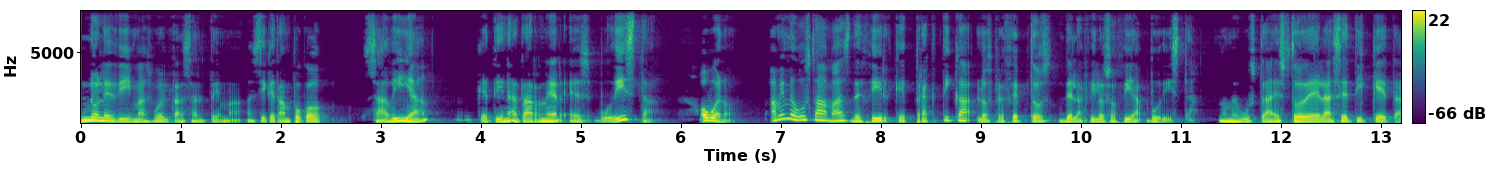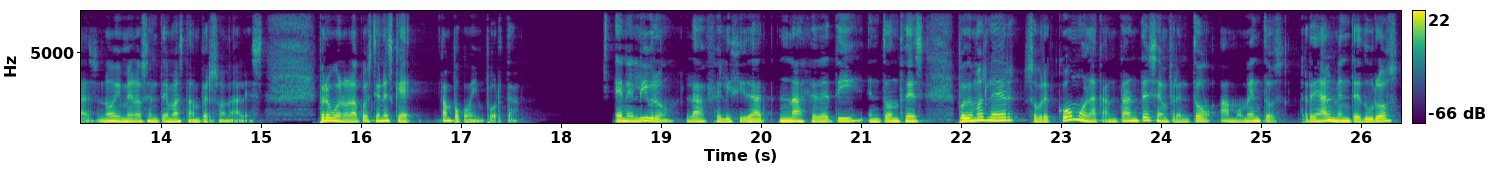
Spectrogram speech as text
no le di más vueltas al tema, así que tampoco sabía que Tina Turner es budista. O bueno, a mí me gusta más decir que practica los preceptos de la filosofía budista. No me gusta esto de las etiquetas, ¿no? Y menos en temas tan personales. Pero bueno, la cuestión es que tampoco me importa. En el libro La felicidad nace de ti, entonces podemos leer sobre cómo la cantante se enfrentó a momentos realmente duros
